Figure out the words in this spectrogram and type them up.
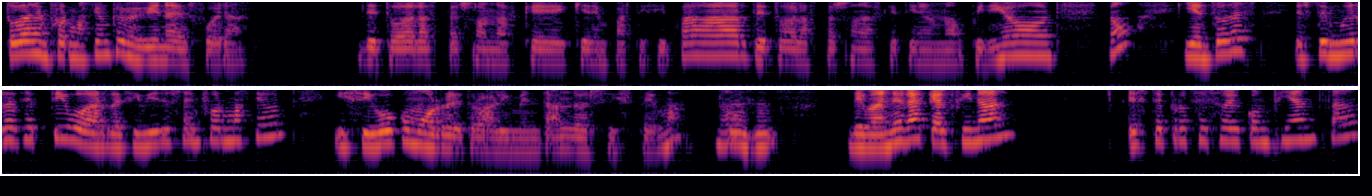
toda la información que me viene de fuera. De todas las personas que quieren participar, de todas las personas que tienen una opinión, ¿no? Y entonces estoy muy receptivo a recibir esa información y sigo como retroalimentando el sistema, ¿no? De manera que al final este proceso de confianza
